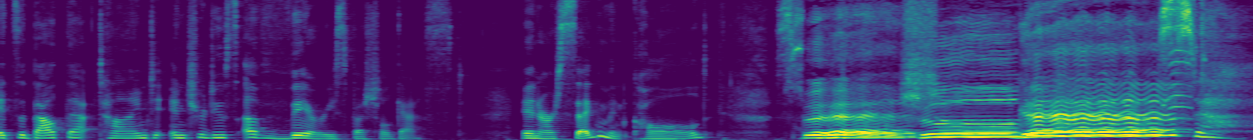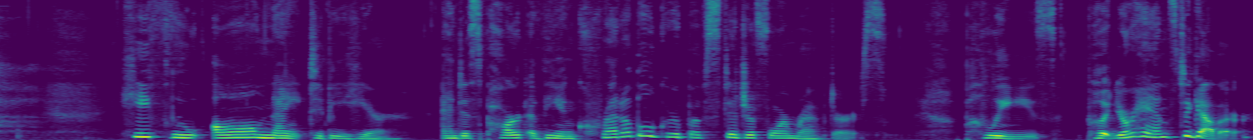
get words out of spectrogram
it's about that time to introduce a very special guest in our segment called Special guest. He flew all night to be here and is part of the incredible group of Strigiform raptors. Please put your hands together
